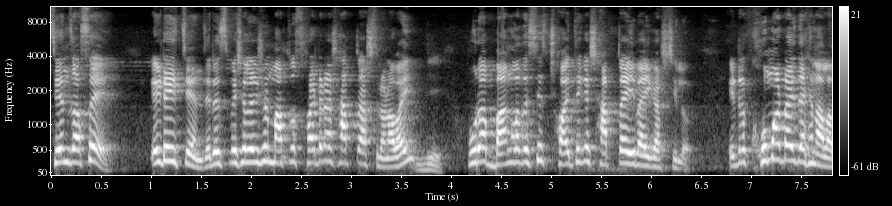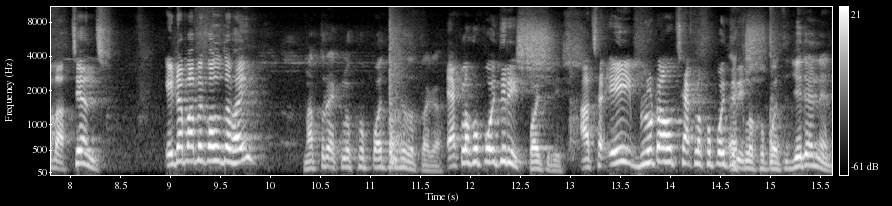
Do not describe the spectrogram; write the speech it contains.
চেঞ্জ আছে? এটাই চেঞ্জ এটা স্পেশাল এডিশন মাত্র ছয়টা না সাতটা আসছিল না ভাই? পুরা বাংলাদেশে ছয় থেকে সাতটা এই বাইক আসছিল। এটার ক্ষমাটাই দেখেন আলাদা। চেঞ্জ এটা পাবে কততে ভাই? মাত্র এক লক্ষ পঁয়ত্রিশ হাজার টাকা। এক লক্ষ পঁয়ত্রিশ? পঁয়ত্রিশ। আচ্ছা এই ব্লুটা হচ্ছে এক লক্ষ পঁয়ত্রিশ। লক্ষ পঁয়ত্রিশ। যেটা নেন।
